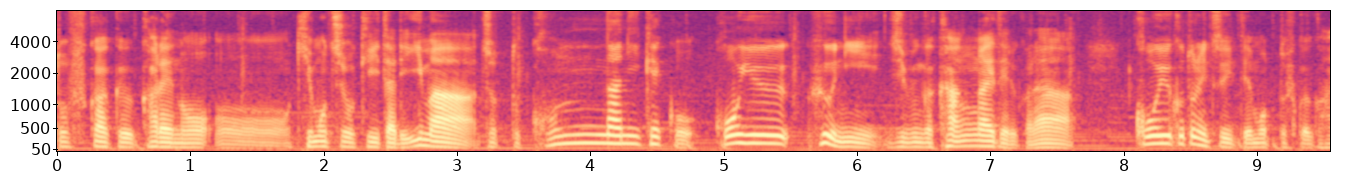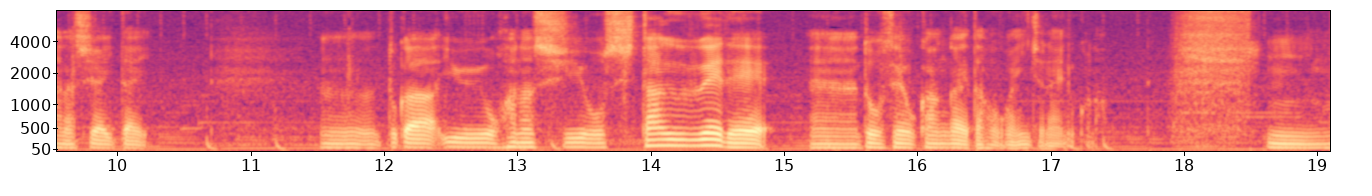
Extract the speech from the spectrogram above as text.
と深く彼の気持ちを聞いたり今ちょっとこんなに結構こういう風に自分が考えてるからこういうことについてもっと深く話し合いたい。うんとかいうお話をした上で、えー、同棲を考えた方がいいんじゃないのかな。うん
